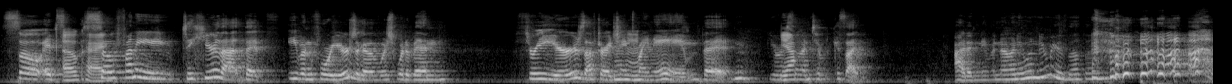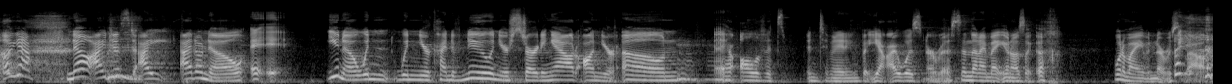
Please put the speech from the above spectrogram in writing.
So it's Okay. so funny to hear that that even four years ago, which would have been three years after I changed mm-hmm. my name, that you were Yeah. so intimidated because I I didn't even know anyone knew me as that then. Oh yeah. No, I just I I don't know. It- it- you know, when when you're kind of new and you're starting out on your own, eh, all of it's intimidating. But yeah, I was nervous, and then I met you, and I was like, ugh, what am I even nervous about? well,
